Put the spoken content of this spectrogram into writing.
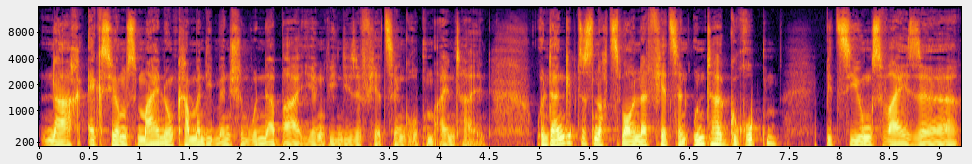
nach Axioms Meinung kann man die Menschen wunderbar irgendwie in diese 14 Gruppen einteilen. Und dann gibt es noch 214 Untergruppen beziehungsweise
